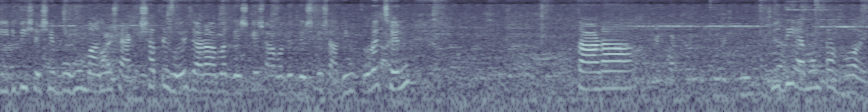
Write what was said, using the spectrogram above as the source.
নির্বিশেষে বহু মানুষ একসাথে হয়ে যারা আমার দেশকে আমাদের দেশকে স্বাধীন করেছেন, তারা যদি এমনটা হয়,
